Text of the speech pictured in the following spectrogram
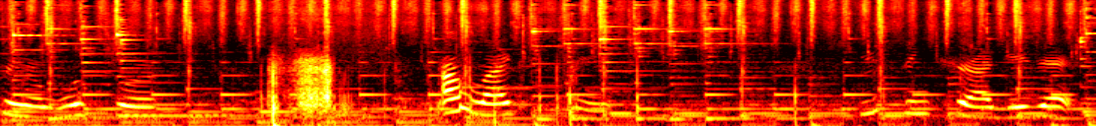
Gonna look. I like pink. You think should I get it?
